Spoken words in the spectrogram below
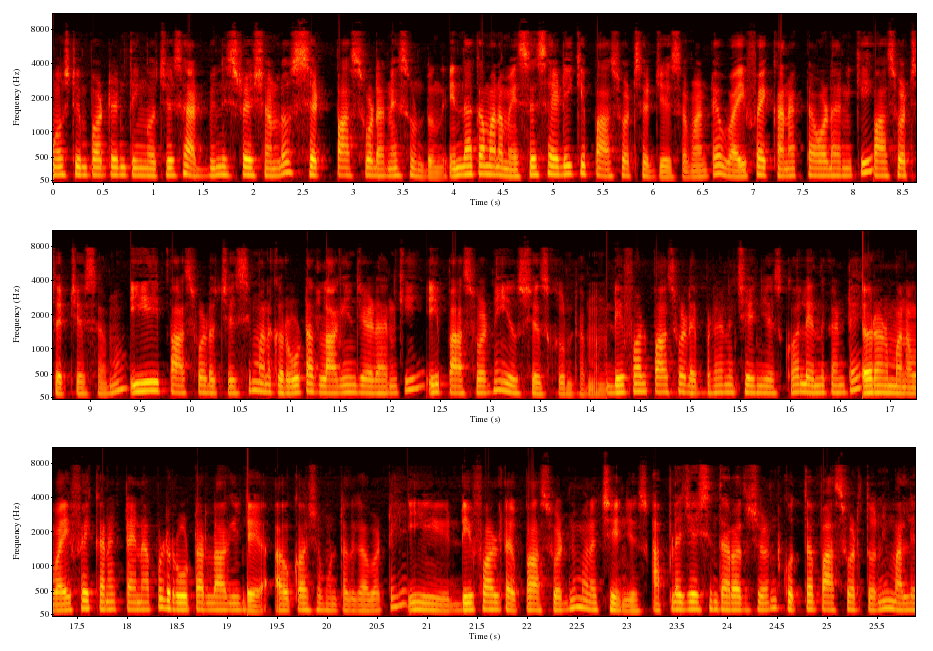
మోస్ట్ ఇంపార్టెంట్ థింగ్ వచ్చేసి అడ్మినిస్ట్రేషన్లో సెట్ పాస్వర్డ్ అనేసి ఉంటుంది. ఇందాక మనం SSID కి పాస్వర్డ్ సెట్ చేసాం అంటే వైఫై కనెక్ట్ అవ్వడానికి పాస్వర్డ్ సెట్ చేసాము. ఈ పాస్వర్డ్ వచ్చేసి మనకు రూటర్ లాగిన్ చేయడానికి ఈ పాస్వర్డ్ని యూస్ చేసుకుంటాం మనం. డిఫాల్ట్ పాస్వర్డ్ ఎప్పుడైనా చేంజ్ చేసుకోవాలి. ఎందుకంటే ఎవరైనా మనం వైఫై కనెక్ట్ అయినప్పుడు రూటర్ లాగిన్ చేయ అవకాశం ఉంటది కాబట్టి ఈ డిఫాల్ట్ పాస్వర్డ్ని మనం చేంజ్ చేసుకోవాలి అప్లై చేసిన తర్వాత చూడండి కొత్త పాస్వర్డ్ తోని మళ్ళీ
